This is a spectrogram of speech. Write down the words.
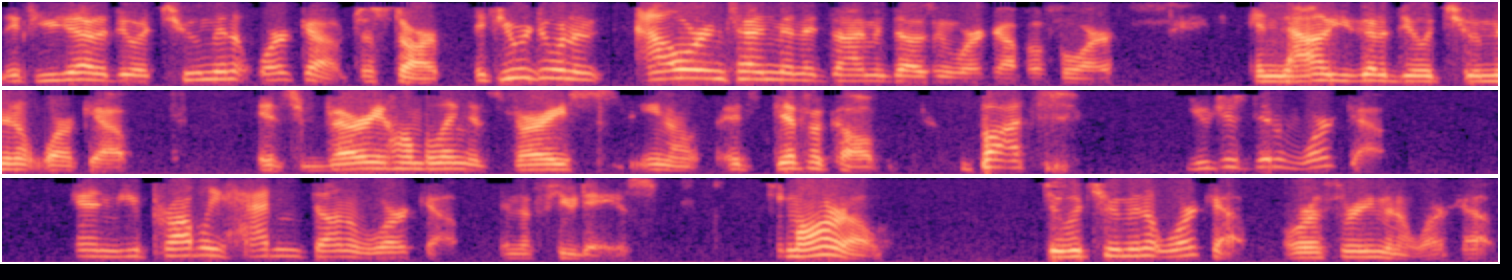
if you got to do a two minute workout to start, if you were doing an hour and ten minute diamond dozen workout before, and now you got to do a two minute workout, it's very humbling. It's very you know it's difficult, but you just did a workout, and you probably hadn't done a workout in a few days. Tomorrow, do a two minute workout or a three minute workout.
